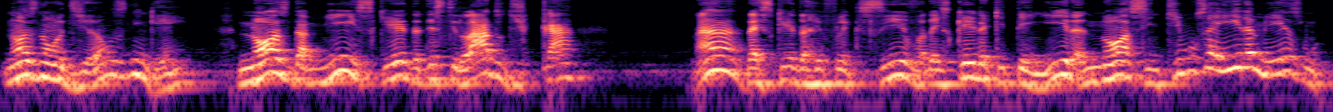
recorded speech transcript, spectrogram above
Nós não odiamos ninguém. Nós, da minha esquerda, deste lado de cá, né? da esquerda reflexiva, da esquerda que tem ira, nós sentimos a ira mesmo.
